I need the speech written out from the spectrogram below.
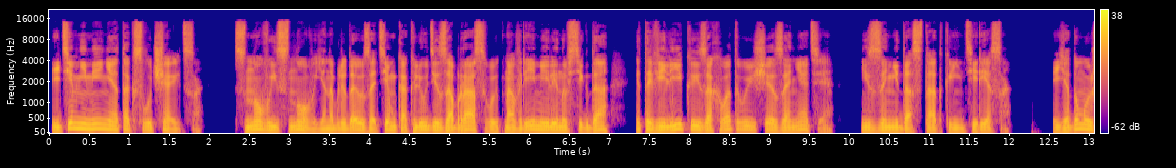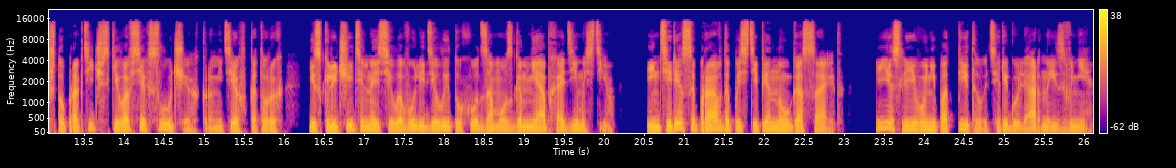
И тем не менее так случается. Снова и снова я наблюдаю за тем, как люди забрасывают на время или навсегда это великое и захватывающее занятие из-за недостатка интереса. Я думаю, что практически во всех случаях, кроме тех, в которых исключительная сила воли делает уход за мозгом необходимостью, интерес и правда постепенно угасает, если его не подпитывать регулярно извне.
